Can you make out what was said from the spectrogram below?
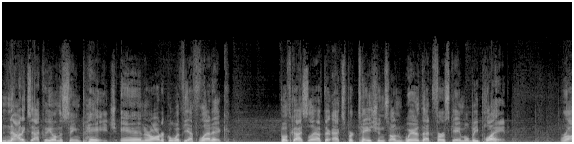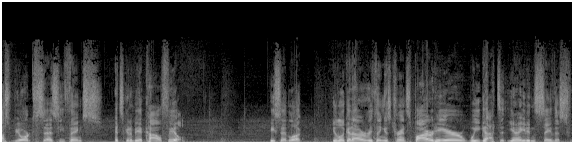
not exactly on the same page. In an article with The Athletic, both guys lay out their expectations on where that first game will be played. Ross Bjork says he thinks it's going to be a Kyle Field. He said, look, you look at how everything has transpired here. We got to, you know, he didn't say this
